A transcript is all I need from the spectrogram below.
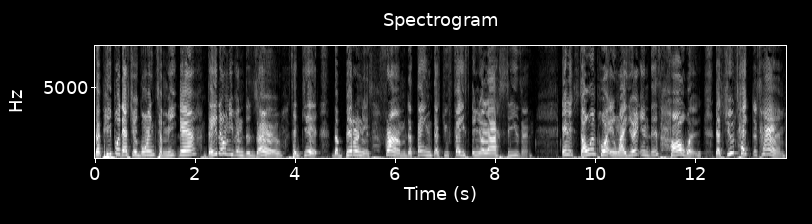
The people that you're going to meet there, they don't even deserve to get the bitterness from the things that you faced in your last season. It is so important while you're in this hallway that you take the time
